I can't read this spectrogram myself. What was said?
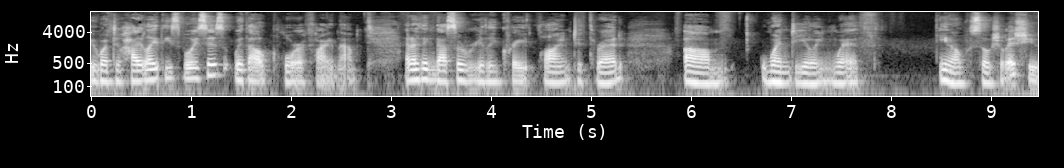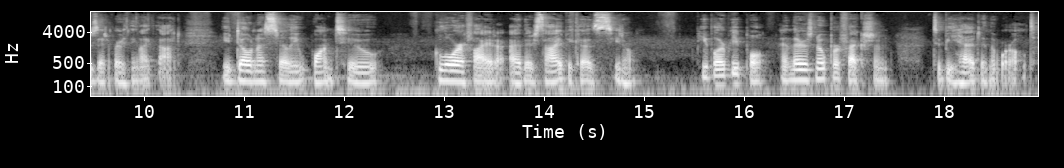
We want to highlight these voices without glorifying them. And I think that's a really great line to thread um, when dealing with, you know, social issues and everything like that. You don't necessarily want to glorify either side because, you know, people are people and there's no perfection to be had in the world.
